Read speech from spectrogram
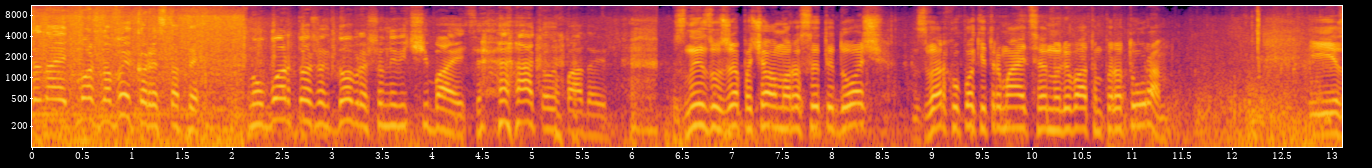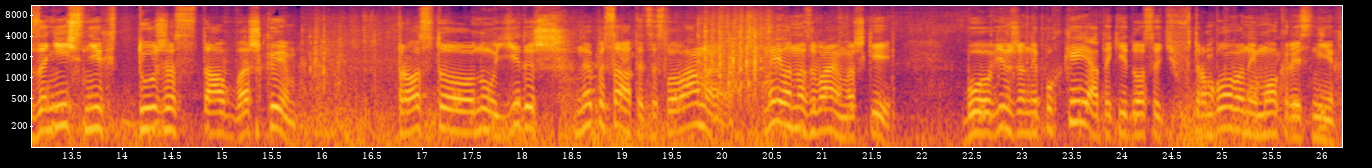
це навіть можна використати. Сноуборд теж добре, що не відщибається, коли падаєш. Знизу вже почав моросити дощ. Зверху поки тримається нульова температура. І за ніч сніг дуже став важким. Просто ну, їдеш не писати це словами. Ми його називаємо важкий. Бо він вже не пухкий, а такий досить втрамбований, мокрий сніг.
